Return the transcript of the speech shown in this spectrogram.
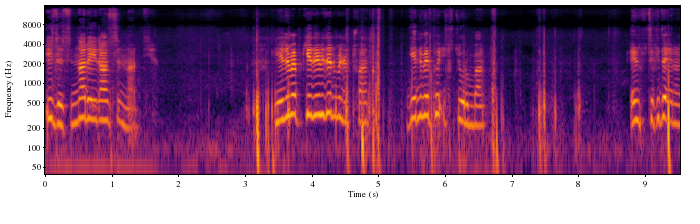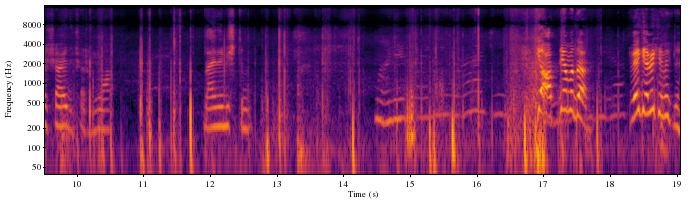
İzlesinler eğlensinler diye. Yeni map gelebilir mi lütfen? Yeni map'i istiyorum ben. En üstteki de en aşağıya düşer. Mua. Ben demiştim. Ya atlayamadım. Bekle bekle bekle.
